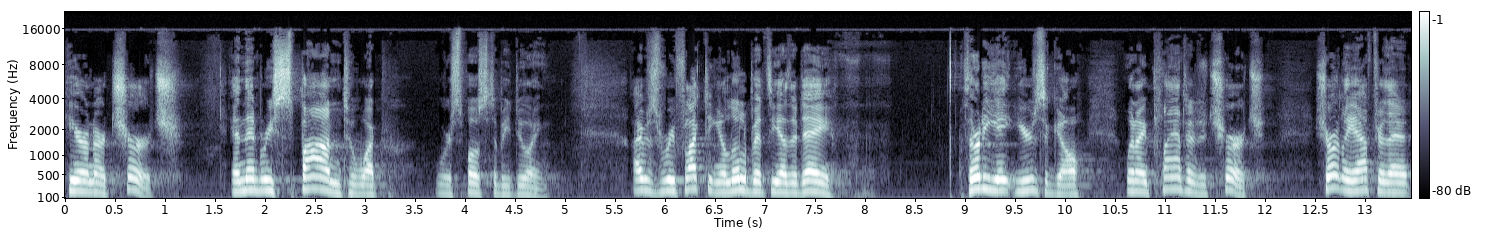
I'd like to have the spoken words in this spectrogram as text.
here in our church and then respond to what we're supposed to be doing. I was reflecting a little bit the other day. 38 years ago, when I planted a church, shortly after that,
